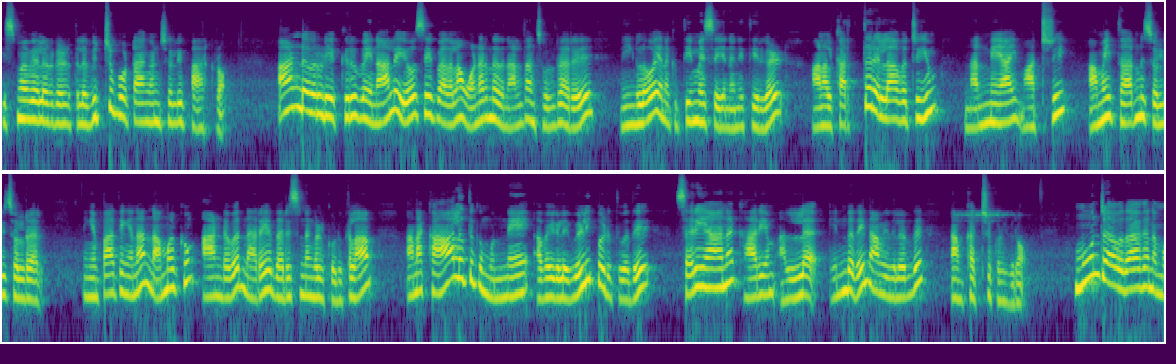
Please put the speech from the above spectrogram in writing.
இஸ்மவேலர்களிடத்தில் விற்று போட்டாங்கன்னு சொல்லி பார்க்குறோம். ஆண்டவருடைய கிருபையினால் யோசிப்பு அதெல்லாம் உணர்ந்ததுனால தான் சொல்கிறாரு நீங்களோ எனக்கு தீமை செய்ய நினைத்தீர்கள். ஆனால் கர்த்தர் எல்லாவற்றையும் நன்மையாய் மாற்றி அமைத்தார்னு சொல்லி சொல்கிறார் நீங்கள் பார்த்தீங்கன்னா நமக்கும் ஆண்டவர் நிறைய தரிசனங்கள் கொடுக்கலாம். ஆனால் காலத்துக்கு முன்னே அவைகளை வெளிப்படுத்துவது சரியான காரியம் அல்ல என்பதை நாம் இதிலிருந்து நாம் கற்றுக்கொள்கிறோம். மூன்றாவதாக நம்ம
